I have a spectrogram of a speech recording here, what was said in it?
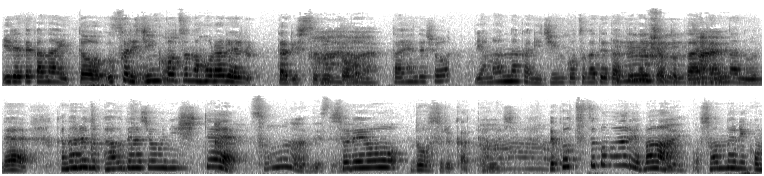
入れていかないと、うっかり人骨が掘られたりするとはいはい大変でしょ？山の中に人骨が出たってなっちゃうと大変なので、必ずパウダー状にしてそうなんですね。それをどうするかって話。で骨壺があれば、はい。そんなに細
